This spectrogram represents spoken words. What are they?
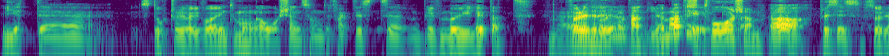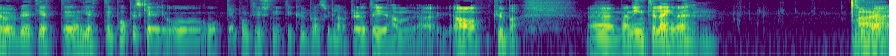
jättestort. Och det var ju inte många år sedan som det faktiskt eh, blev möjligt att Nej, för det rederierna att anlöpa Max till två år sedan. Ja, precis. Så det har ju blivit jätte, en jättepoppis grej att åka på kryssning till Kuba såklart. Eller till ja, Kuba. Eh, Men inte längre. Tyvärr. Nej,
